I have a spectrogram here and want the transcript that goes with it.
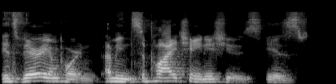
It's very important. I mean, supply chain issues is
